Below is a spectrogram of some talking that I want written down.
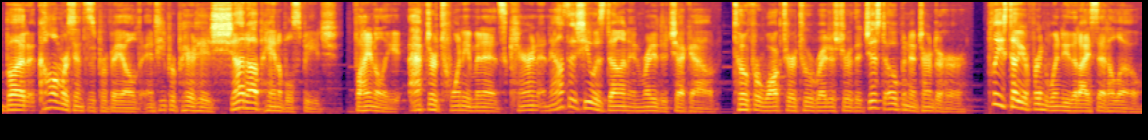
But calmer senses prevailed, and he prepared his shut up Hannibal speech. Finally, after 20 minutes, Karen announced that she was done and ready to check out. Topher walked her to a register that just opened and turned to her. Please tell your friend Wendy that I said hello.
